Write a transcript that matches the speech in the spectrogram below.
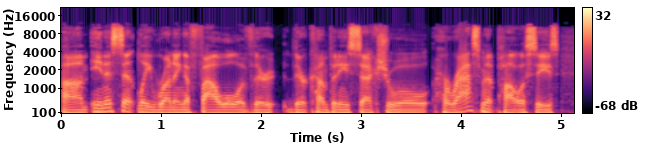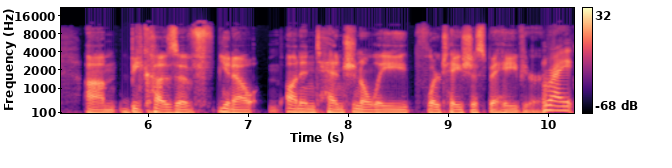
um, innocently running afoul of their, their company's sexual harassment policies um, because of, you know, unintentionally flirtatious behavior. right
